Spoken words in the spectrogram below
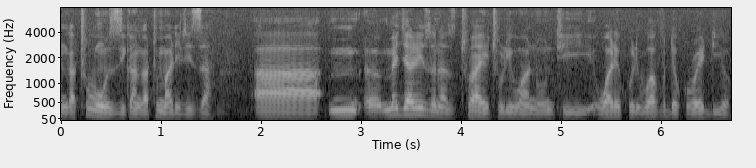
nga tuwunzika nga tumaliriza. Ah, eh, major reasoners try tuli wano nti wavudde ku radio.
